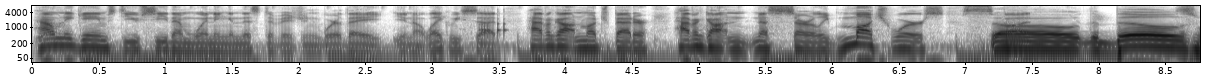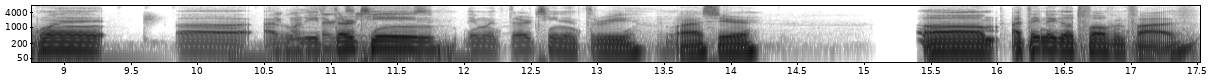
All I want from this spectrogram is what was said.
How many games do you see them winning in this division? Where they, you know, like we said, haven't gotten much better, haven't gotten necessarily much worse. So the Bills went uh I They believe 13 13, they went 13 and 3 last year. Um I think they go 12 and 5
